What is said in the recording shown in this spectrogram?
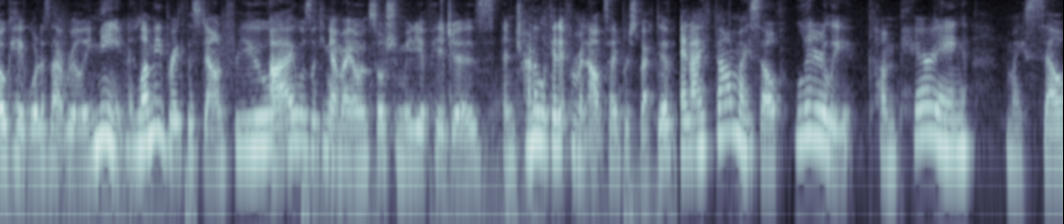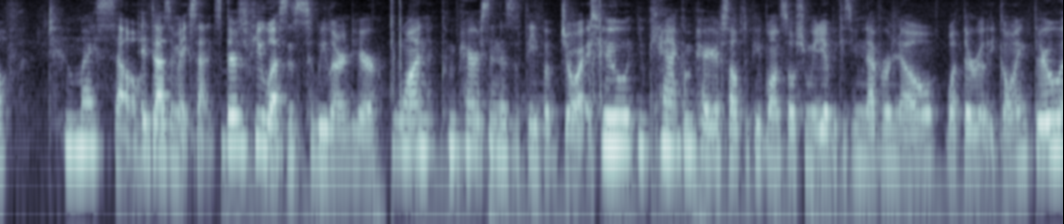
okay, what does that really mean? Let me break this down for you. I was looking at my own social media pages and trying to look at it from an outside perspective, and I found myself literally comparing myself to myself. It doesn't make sense. There's a few lessons to be learned here. One, comparison is the thief of joy. Two, you can't compare yourself to people on social media because you never know what they're really going through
